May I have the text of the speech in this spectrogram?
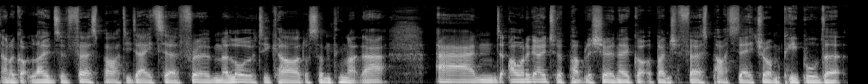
and I've got loads of first party data from a loyalty card or something like that. And I want to go to a publisher and they've got a bunch of first party data on people that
